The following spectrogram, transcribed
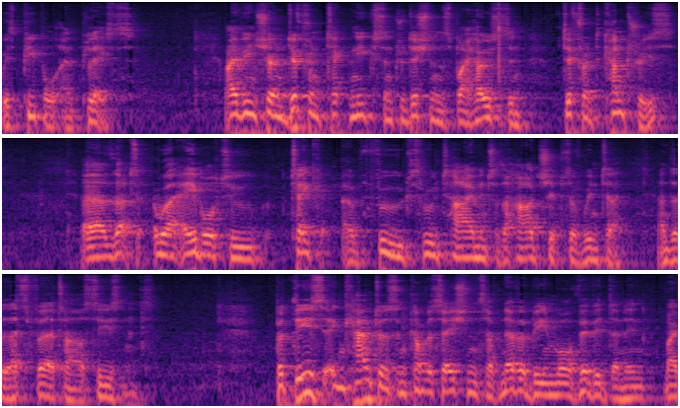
with people and place. I've been shown different techniques and traditions by hosts in different countries uh, that were able to take uh, food through time into the hardships of winter and the less fertile seasons. But these encounters and conversations have never been more vivid than in my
